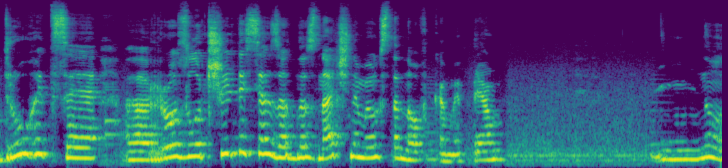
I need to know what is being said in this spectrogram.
Друге, це е, розлучитися з однозначними установками. Прям ну,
